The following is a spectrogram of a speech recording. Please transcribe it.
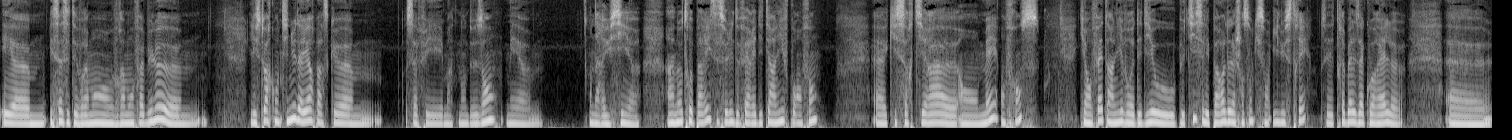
Et, euh, et ça, c'était vraiment, vraiment fabuleux. Euh, L'histoire continue d'ailleurs parce que euh, ça fait maintenant deux ans, mais euh, on a réussi euh, un autre pari, c'est celui de faire éditer un livre pour enfants euh, qui sortira euh, en mai en France, qui est en fait un livre dédié aux petits. C'est les paroles de la chanson qui sont illustrées. C'est des très belles aquarelles. Euh,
